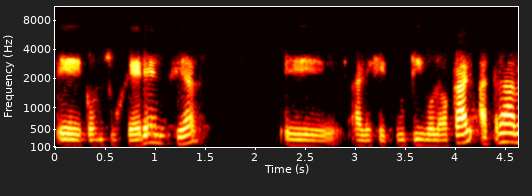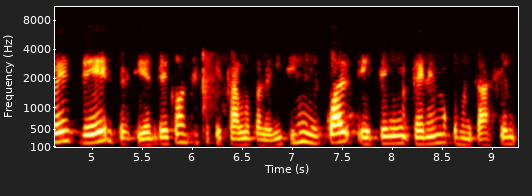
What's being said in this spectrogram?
eh, con sugerencias eh, al Ejecutivo local a través del presidente de Consejo, que es Carlos Palavicini, en el cual eh, tenemos comunicación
